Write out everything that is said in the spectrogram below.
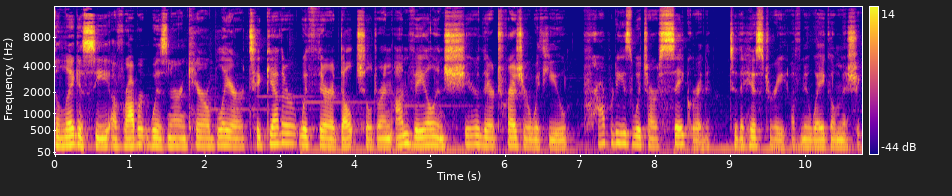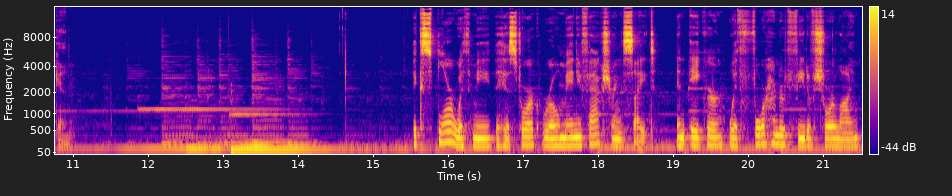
The legacy of Robert Wisner and Carol Blair, together with their adult children, unveil and share their treasure with you, properties which are sacred to the history of Newaygo, Michigan. Explore with me the historic Rowe manufacturing site, an acre with 400 feet of shoreline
